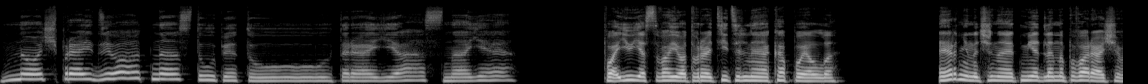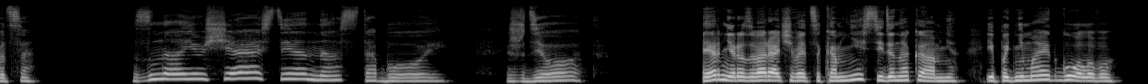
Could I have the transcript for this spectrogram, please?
Ночь пройдет, наступит утро ясное. Пою я свою отвратительное акапелла. Эрни начинает медленно поворачиваться. «Знаю, счастье нас с тобой ждет». Эрни разворачивается ко мне, сидя на камне, и поднимает голову.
